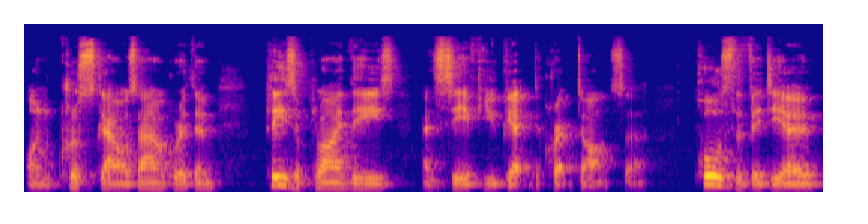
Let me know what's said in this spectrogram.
on Kruskal's algorithm. Please apply these and see if you get the correct answer. Pause the video,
